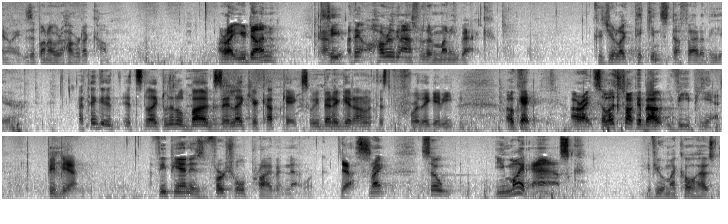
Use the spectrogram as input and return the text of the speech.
anyway, zip on over to hover.com. All right, you done? See, Um, I think Hover's going to ask for their money back because you're like picking stuff out of the air. I think it, it's like little bugs. They like your cupcakes. So we better get on with this before they get eaten. Okay, all right, so let's talk about VPN. VPN. VPN is virtual private network. Yes. Right? So you might ask, if you were my co host,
